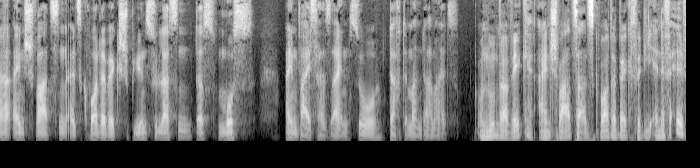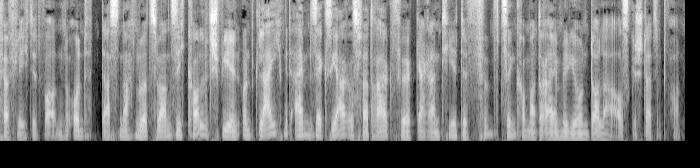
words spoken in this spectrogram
einen Schwarzen als Quarterback spielen zu lassen. Das muss ein Weißer sein, so dachte man damals. Und nun war Vic, ein Schwarzer, als Quarterback für die NFL verpflichtet worden. Und das nach nur 20 College-Spielen und gleich mit einem Sechsjahresvertrag für garantierte 15,3 Millionen Dollar ausgestattet worden.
